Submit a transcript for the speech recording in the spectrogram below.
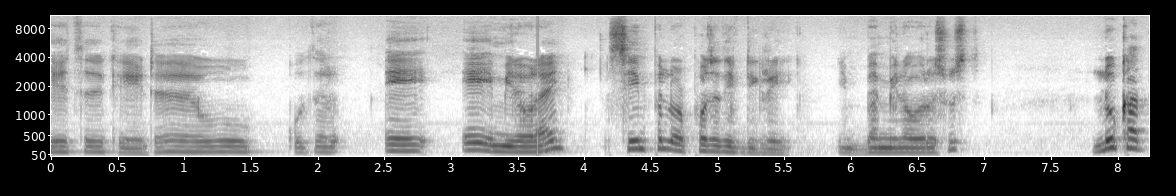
የተካሄደው። ቁጥር A A የሚለው ላይ simple or positive degree በሚለው ርዕስ ውስጥ look at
